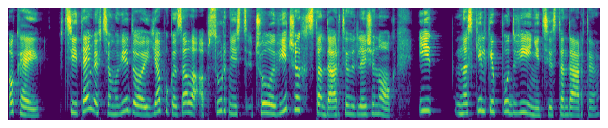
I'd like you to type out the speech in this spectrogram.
Окей, в цій темі в цьому відео я показала абсурдність чоловічих стандартів для жінок і наскільки подвійні ці стандарти.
